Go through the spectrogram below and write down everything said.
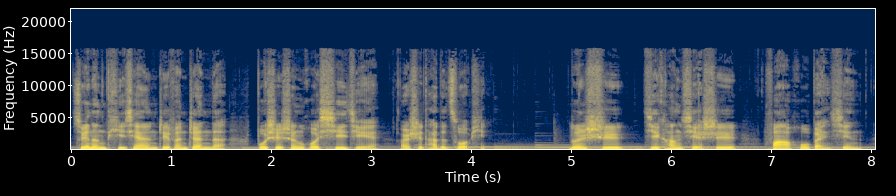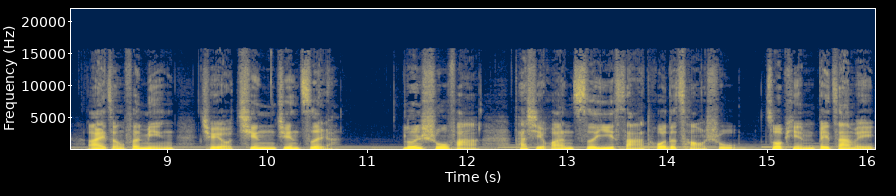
最能体现这份真的，不是生活细节，而是他的作品。论诗，嵇康写诗发乎本心，爱憎分明，却又清俊自然；论书法，他喜欢恣意洒脱的草书，作品被赞为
